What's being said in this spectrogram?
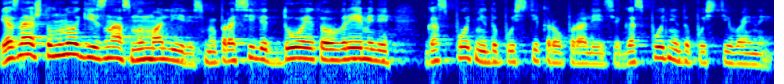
Я знаю, что многие из нас, мы молились, мы просили до этого времени, Господь, не допусти кровопролития, Господь, не допусти войны.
